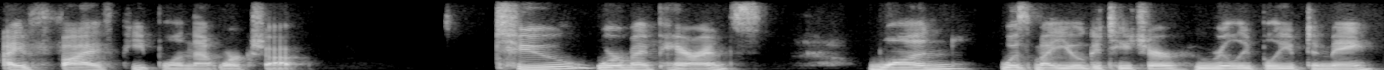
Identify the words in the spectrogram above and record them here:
I had five people in that workshop. Two were my parents, one was my yoga teacher who really believed in me.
